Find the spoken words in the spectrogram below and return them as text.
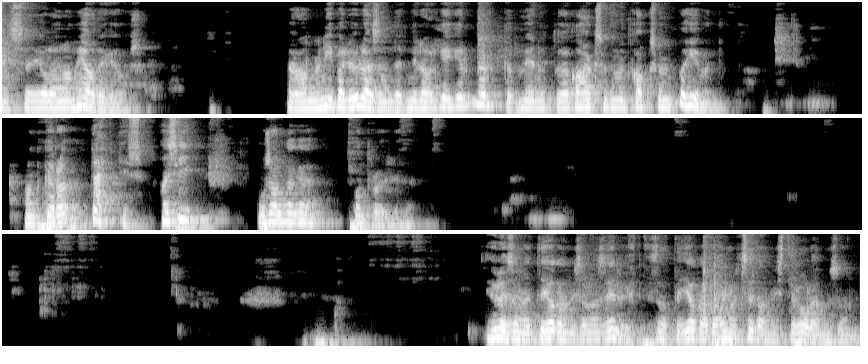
et see ei ole enam heategevus. ära anna nii palju ülesandeid, millal keegi nõrkab, meenutage kaheksakümmend kakskümmend põhimõtet. andke ära tähtis asi, usaldage, kontrollida ülesannete jagamisel on selge, et te saate jagada ainult seda, mis teil olemas on.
